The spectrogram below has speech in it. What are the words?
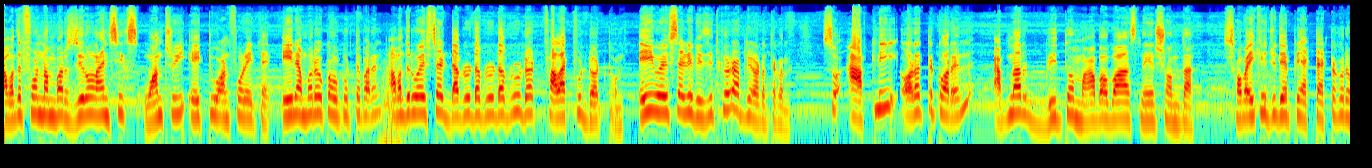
আমাদের phone number zero nine six one three eight two one four eight nine এই নাম্বারেও কল করতে পারেন। আমাদের website W W W dot Falakfood dot com এই ওয়েবসাইটে ভিজিট করে আপনি অর্ডারটা করেন। সো আপনি অর্ডারটা করেন, আপনার বৃদ্ধ মা বাবা, স্নেহের সন্তান, সবাইকে যদি আপনি একটা একটা করে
